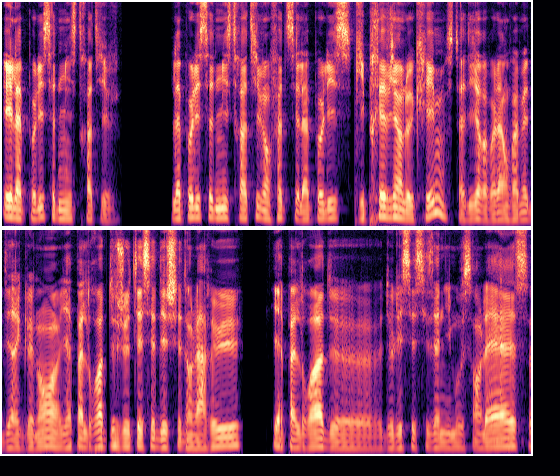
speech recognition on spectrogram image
et la police administrative. La police administrative, en fait, c'est la police qui prévient le crime, c'est-à-dire, voilà, on va mettre des règlements, il n'y a pas le droit de jeter ses déchets dans la rue, il n'y a pas le droit de, de laisser ses animaux sans laisse.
